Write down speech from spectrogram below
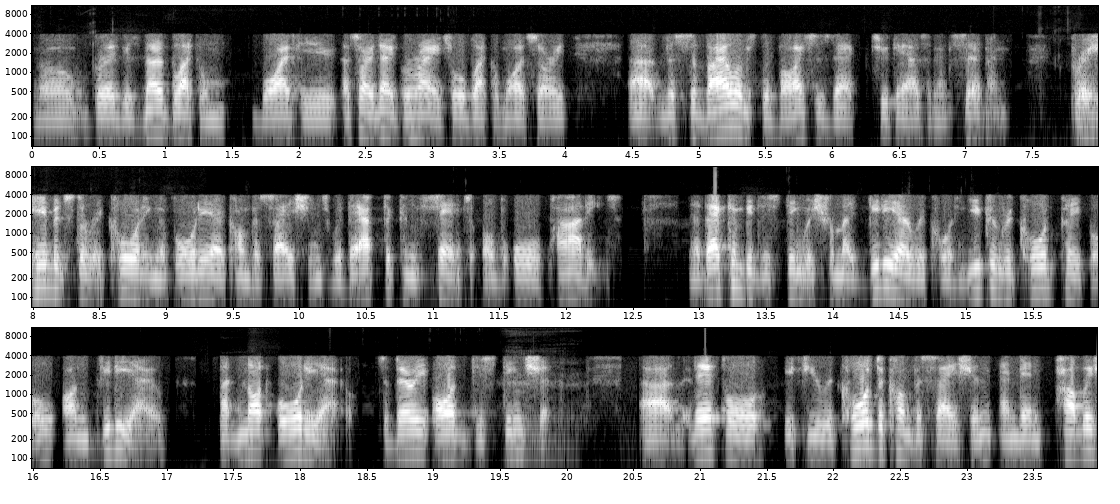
Well, Greg, there's no black and white here. Uh, sorry, no grey. It's all black and white. Sorry. Uh, the Surveillance Devices Act 2007 prohibits the recording of audio conversations without the consent of all parties. Now, that can be distinguished from a video recording. You can record people on video, but not audio. It's a very odd distinction. Uh, therefore, if you record the conversation and then publish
